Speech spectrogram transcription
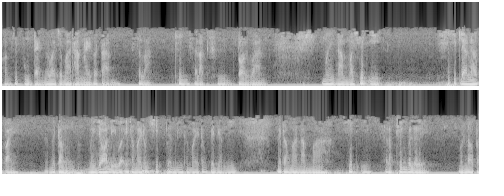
ความคิดปรุงแต่งไม่ว่าจะมาทางไหนก็ตาม สลัดทิ้งสลัดคืน ปล่อยวาง ไม่นำมาคิดอีก คิดแล้วแล้วไป ไม่ต้องไม่ย้อนอีกว่าเอ๊ะทำไมต้องคิดเรื่องนี้ทำไมต้องเป็นอย่างนี้ ไม่ต้องมานำมาคิดอีก สลับทิ้งไปเลย เหมือนเราไป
